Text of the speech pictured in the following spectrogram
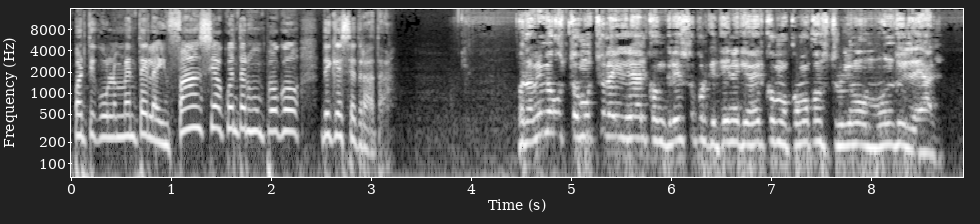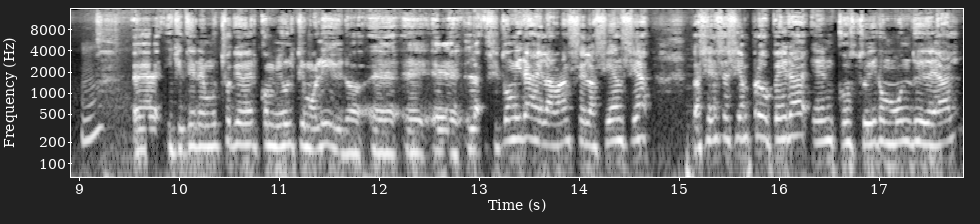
particularmente la infancia? Cuéntanos un poco de qué se trata. Bueno, a mí me gustó mucho la idea del Congreso porque tiene que ver con cómo construimos un mundo ideal. ¿Mm? Eh, y que tiene mucho que ver con mi último libro. Eh, si tú miras el avance de la ciencia, la ciencia siempre opera en construir un mundo ideal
